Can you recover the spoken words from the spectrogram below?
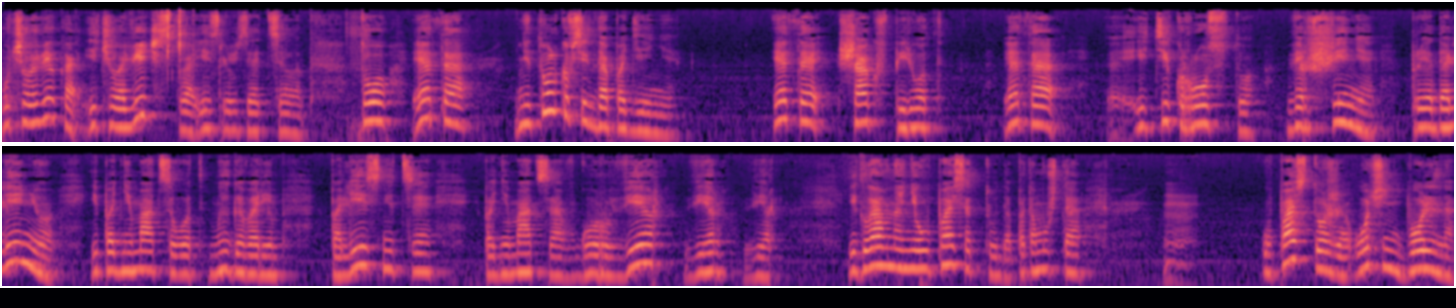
у человека и человечества, если взять в целом, то это не только всегда падение, это шаг вперед, это э, идти к росту, вершине, преодолению – и подниматься, вот мы говорим, по лестнице, подниматься в гору вверх, вверх, вверх. И главное не упасть оттуда, потому что упасть тоже очень больно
